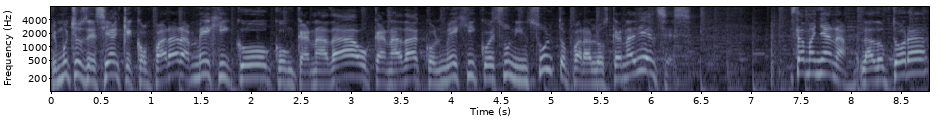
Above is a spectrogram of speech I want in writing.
Y muchos decían que comparar a México con Canadá o Canadá con México es un insulto para los canadienses. Esta mañana, la doctora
